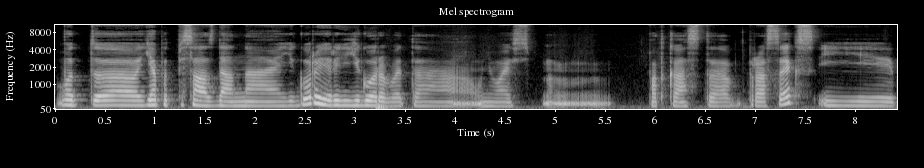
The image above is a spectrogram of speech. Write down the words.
вот э, я подписалась, да, на Егора Егорова. Это у него есть подкаст э, про секс и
